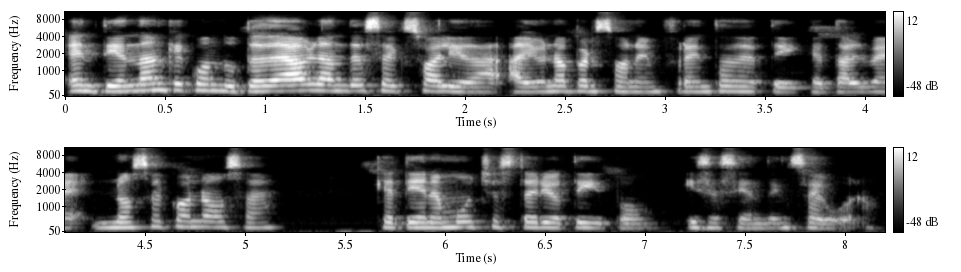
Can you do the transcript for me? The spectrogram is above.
Entiendan que cuando ustedes hablan de sexualidad, hay una persona enfrente de ti que tal vez no se conoce, que tiene mucho estereotipo y se siente inseguro.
